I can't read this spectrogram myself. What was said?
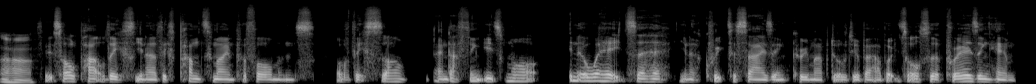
Uh-huh So it's all part of this, you know, this pantomime performance of this song. And I think it's more, in a way, it's, uh, you know, criticising Kareem Abdul Jabbar, but it's also praising him.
